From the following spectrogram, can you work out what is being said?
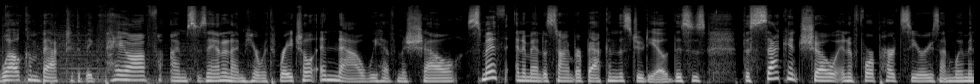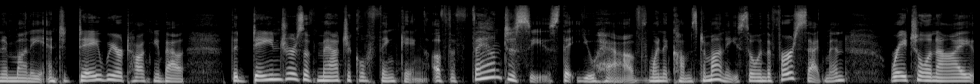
Welcome back to The Big Payoff. I'm Suzanne and I'm here with Rachel. And now we have Michelle Smith and Amanda Steinberg back in the studio. This is the second show in a four part series on women and money. And today we are talking about the dangers of magical thinking, of the fantasies that you have when it comes to money. So in the first segment, Rachel and I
